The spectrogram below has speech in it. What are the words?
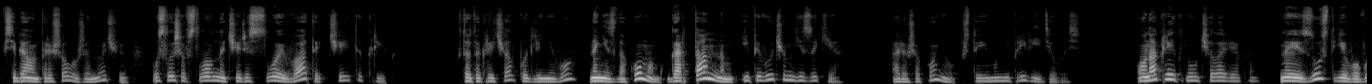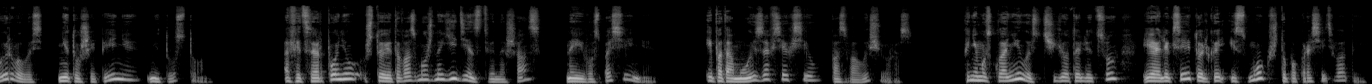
В себя он пришел уже ночью, услышав словно через слой ваты чей-то крик. Кто-то кричал подле него на незнакомом, гортанном и певучем языке. Алеша понял, что ему не привиделось. Он окликнул человека, но из уст его вырвалось не то шипение, не то стон. Офицер понял, что это, возможно, единственный шанс на его спасение, и потому изо всех сил позвал еще раз. К нему склонилось чье-то лицо, и Алексей только и смог, что попросить воды.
